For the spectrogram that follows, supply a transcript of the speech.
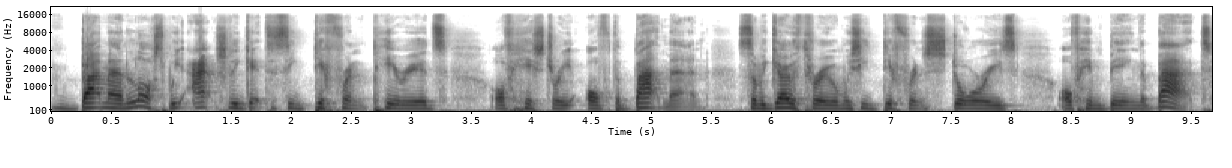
Batman Lost, we actually get to see different periods of history of the Batman. So we go through and we see different stories of him being the Bat.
